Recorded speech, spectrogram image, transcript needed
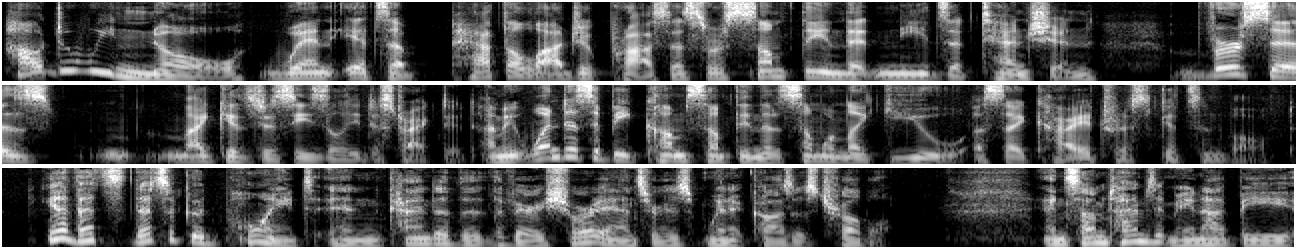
how do we know when it's a pathologic process or something that needs attention versus my kid's just easily distracted? I mean, when does it become something that someone like you, a psychiatrist, gets involved? Yeah, that's that's a good point. And kind of the, the very short answer is when it causes trouble. And sometimes it may not be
